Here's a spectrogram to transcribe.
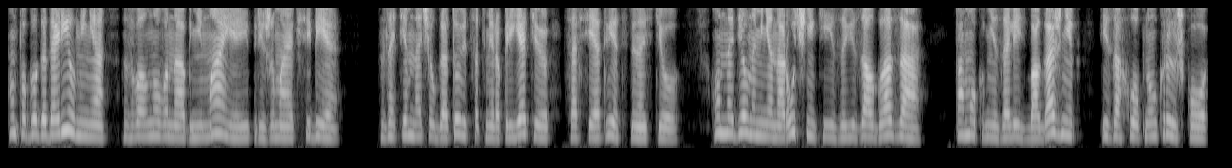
Он поблагодарил меня, взволнованно обнимая и прижимая к себе. Затем начал готовиться к мероприятию со всей ответственностью. Он надел на меня наручники и завязал глаза. Помог мне залезть в багажник и захлопнул крышку.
